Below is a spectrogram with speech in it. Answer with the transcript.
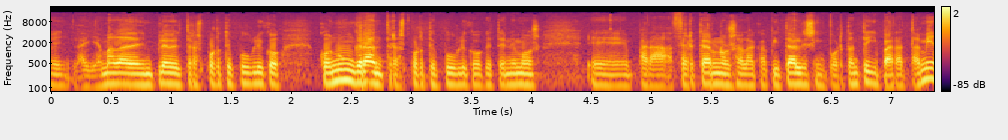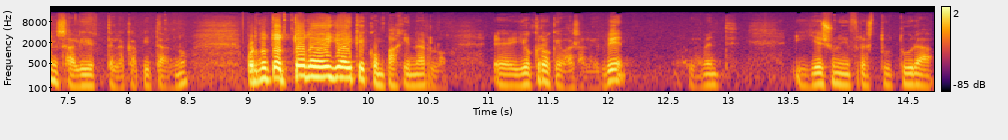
Eh, la llamada de empleo del transporte público con un gran transporte público que tenemos para acercarnos a la capital es importante y para también salir de la capital. ¿no? Por tanto, todo ello hay que compaginarlo. yo creo que va a salir bien, obviamente y es una infraestructura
